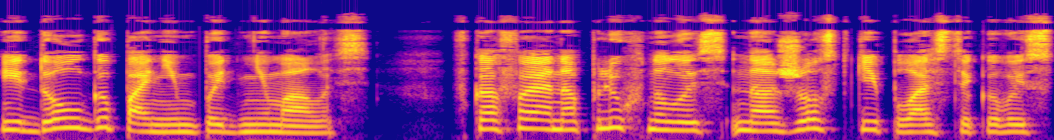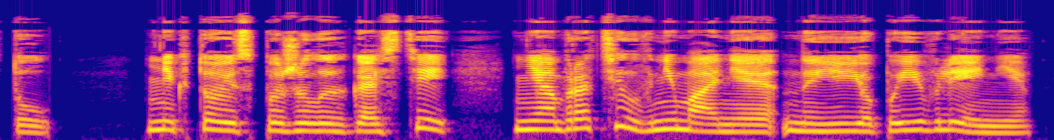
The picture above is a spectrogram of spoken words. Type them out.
и долго по ним поднималась. В кафе она плюхнулась на жесткий пластиковый стул. Никто из пожилых гостей не обратил внимания на ее появление —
